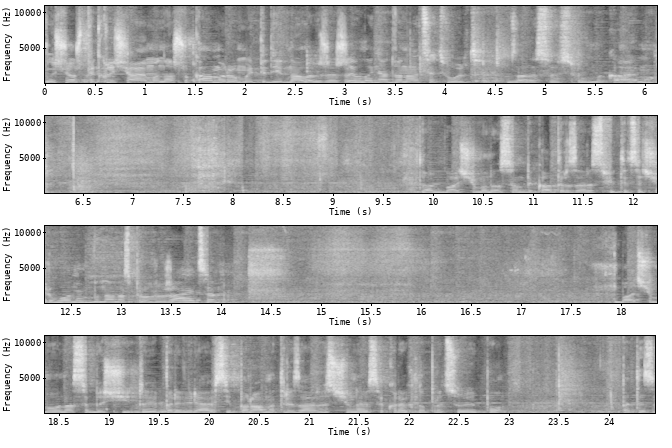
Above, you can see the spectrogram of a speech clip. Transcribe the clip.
Ну що ж, підключаємо нашу камеру. Ми під'єднали вже живлення 12 вольт. Зараз ось вмикаємо. Так, бачимо, у нас індикатор зараз світиться червоним, вона у нас прогружається. Бачимо, вона себе щитує, перевіряє всі параметри зараз, чи в неї все коректно працює по ПТЗ.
